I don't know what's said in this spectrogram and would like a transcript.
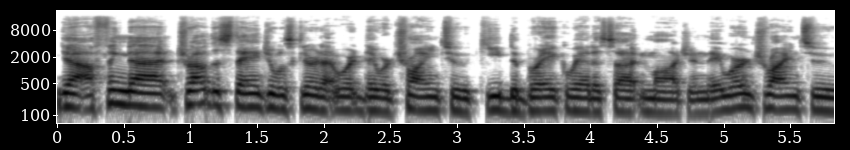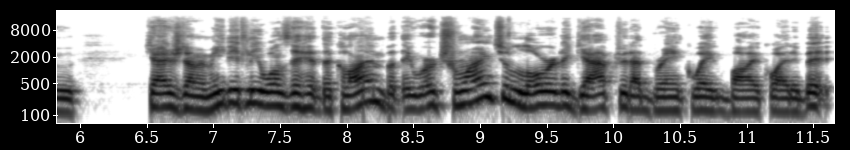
Yeah, I think that throughout the stage it was clear that they were trying to keep the breakaway at a certain margin. They weren't trying to catch them immediately once they hit the climb, but they were trying to lower the gap to that breakaway by quite a bit.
